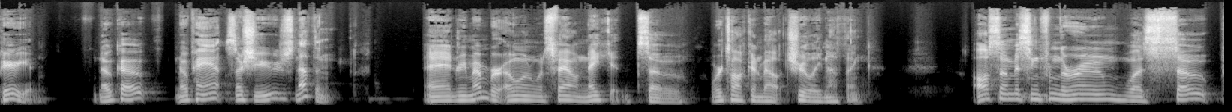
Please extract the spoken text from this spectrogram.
Period. No coat, no pants, no shoes, nothing. And remember, Owen was found naked, so we're talking about truly nothing. Also missing from the room was soap,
